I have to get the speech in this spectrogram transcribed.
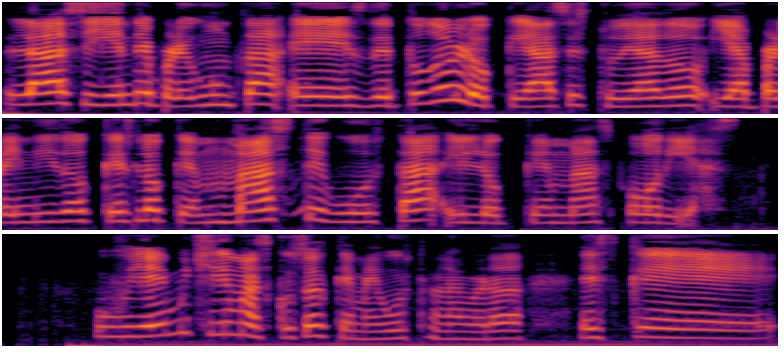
La siguiente pregunta es, de todo lo que has estudiado y aprendido, ¿qué es lo que más te gusta y lo que más odias? Uy, hay muchísimas cosas que me gustan, la verdad. Es que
